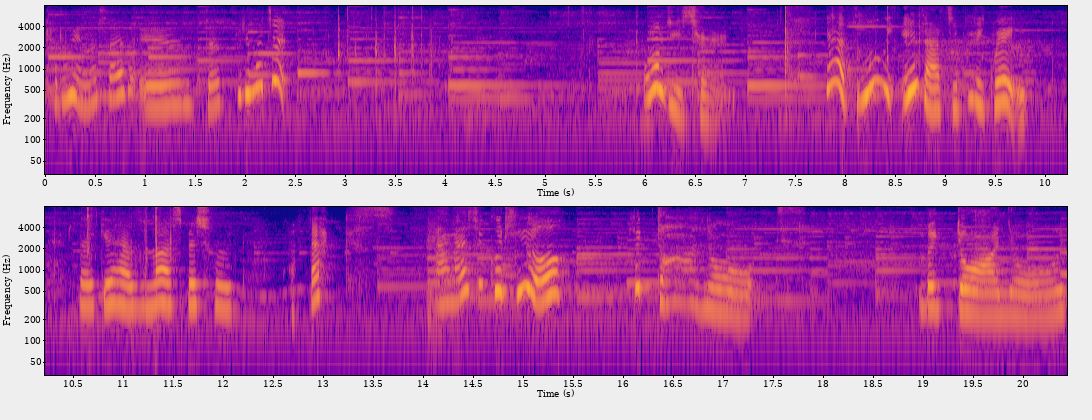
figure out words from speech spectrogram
Katarina said, and that's pretty much it. Orangey's turn. Yeah, the movie is actually pretty great. Like it has a lot of special effects. And as you could hear, McDonald's. McDonald's.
